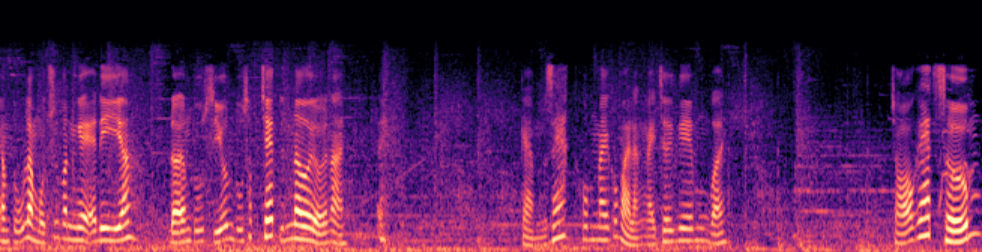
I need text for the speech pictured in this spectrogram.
Em tú làm một chút văn nghệ đi á. Đợi em tú xíu, em tú sắp chết đến nơi rồi này. Ê. cảm giác hôm nay có phải là ngày chơi game không vậy? Chó ghét sớm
